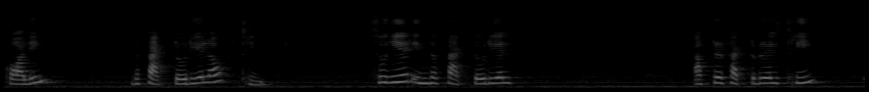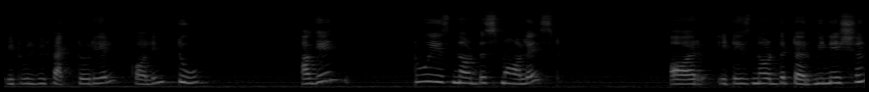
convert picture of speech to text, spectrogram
calling the factorial of 3. So here in the factorial after factorial 3 it will be factorial calling 2. Again 2 is not the smallest or it is not the termination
